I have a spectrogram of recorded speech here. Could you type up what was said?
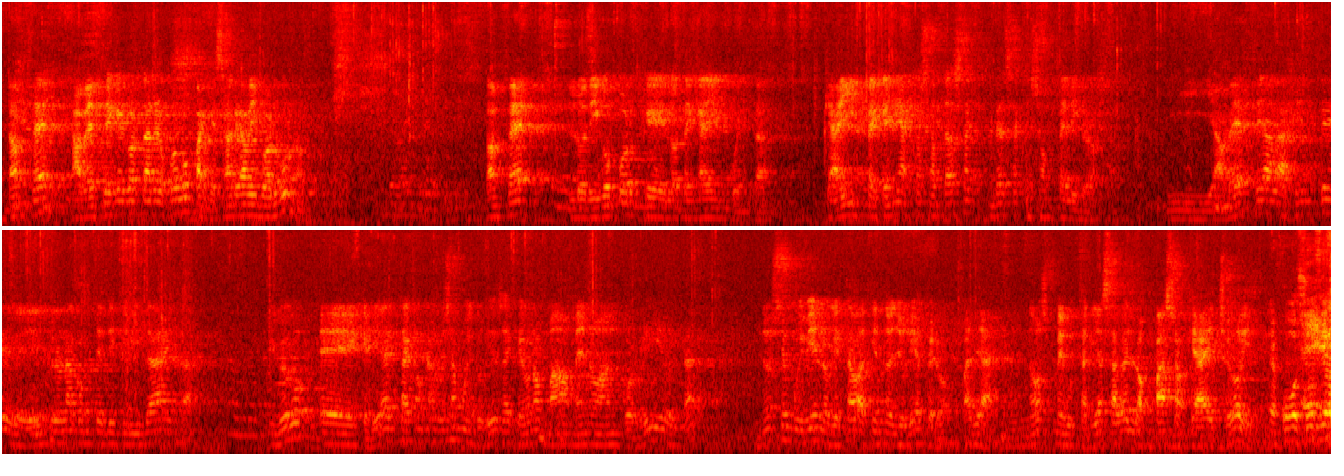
Entonces, a veces hay que cortar el juego para que salga vivo alguno. Entonces, lo digo porque lo tengáis en cuenta. Que hay pequeñas cosas de esas que son peligrosas. Y a veces a la gente le entra una competitividad y tal. Y luego eh, quería destacar una cosa muy curiosa, que unos más o menos han corrido y tal. No sé muy bien lo que estaba haciendo Julia, pero vaya, no, me gustaría saber los pasos que ha hecho hoy. El juego sucio. Bien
